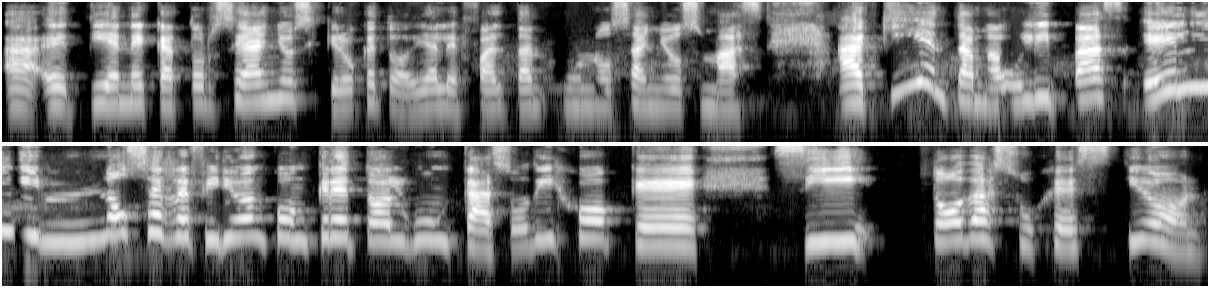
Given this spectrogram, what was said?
ah, eh, tiene 14 años y creo que todavía le faltan unos años más. Aquí en Tamaulipas, él no se refirió en concreto a algún caso, dijo que si toda su gestión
